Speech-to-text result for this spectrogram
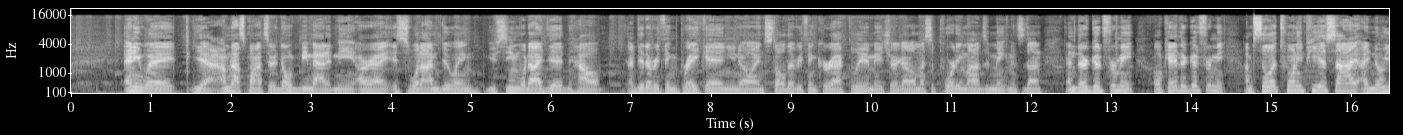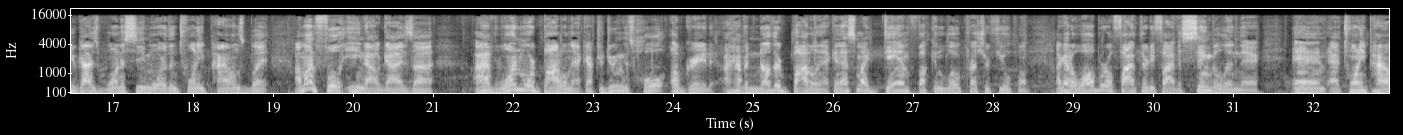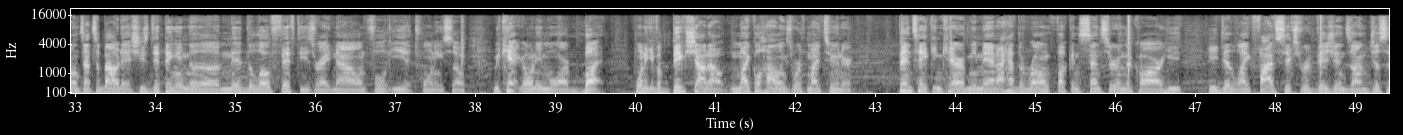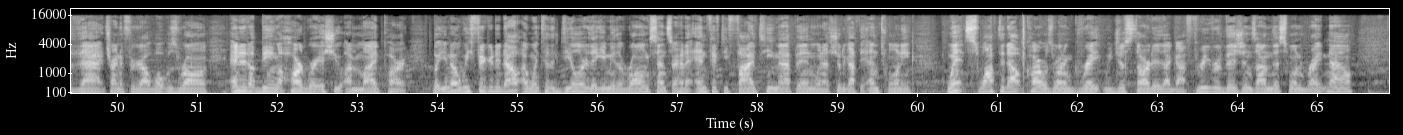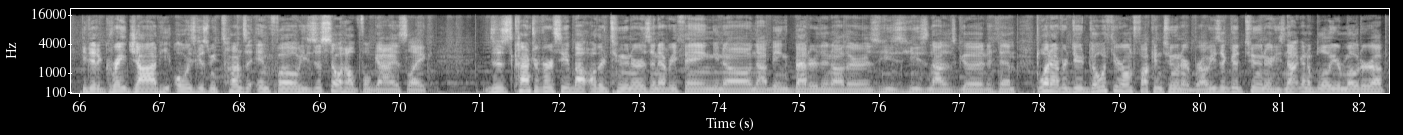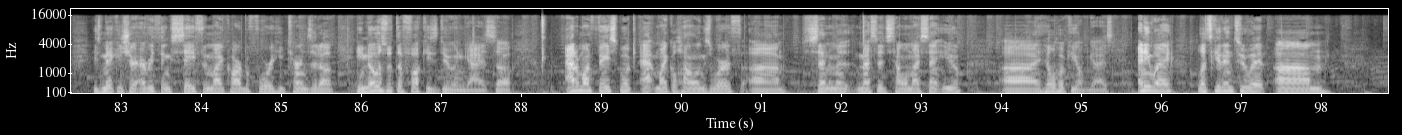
anyway, yeah, I'm not sponsored. Don't be mad at me. All right, it's what I'm doing. You've seen what I did, how I did everything break in. You know, I installed everything correctly. I made sure I got all my supporting mods and maintenance done, and they're good for me. Okay, they're good for me. I'm still at 20 psi. I know you guys want to see more than 20 pounds, but I'm on full E now, guys. Uh, I have one more bottleneck after doing this whole upgrade. I have another bottleneck and that's my damn fucking low pressure fuel pump. I got a Walbro 535, a single in there and at 20 pounds, that's about it. She's dipping into the mid to low 50s right now on full E at 20. So we can't go anymore, but want to give a big shout out, Michael Hollingsworth, my tuner been taking care of me, man. I had the wrong fucking sensor in the car. He he did like five, six revisions on just that, trying to figure out what was wrong. Ended up being a hardware issue on my part. But you know, we figured it out. I went to the dealer. They gave me the wrong sensor. I had an N55 T-Map in when I should have got the N20. Went, swapped it out. Car was running great. We just started. I got three revisions on this one right now. He did a great job. He always gives me tons of info. He's just so helpful, guys. Like, there's controversy about other tuners and everything, you know, not being better than others. He's he's not as good as him. Whatever, dude. Go with your own fucking tuner, bro. He's a good tuner. He's not gonna blow your motor up. He's making sure everything's safe in my car before he turns it up. He knows what the fuck he's doing, guys. So add him on Facebook at Michael Hollingsworth. Um, send him a message, tell him I sent you. Uh, he'll hook you up, guys. Anyway, let's get into it. Um,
